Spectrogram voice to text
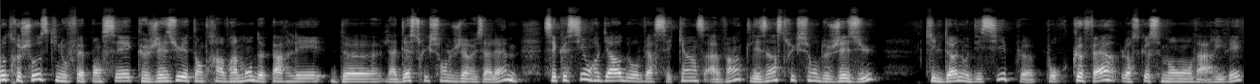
autre chose qui nous fait penser que Jésus est en train vraiment de parler de la destruction de Jérusalem, c'est que si on regarde au verset 15 à 20, les instructions de Jésus qu'il donne aux disciples pour que faire lorsque ce moment va arriver,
